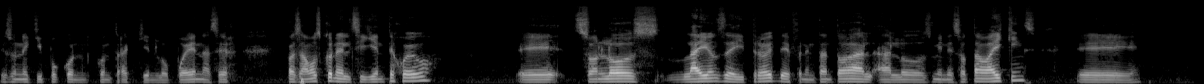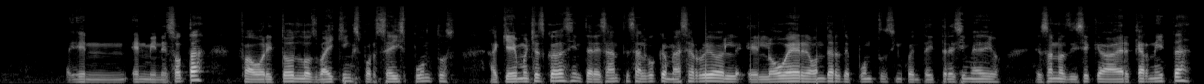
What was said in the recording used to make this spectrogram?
es un equipo con, contra quien lo pueden hacer. Pasamos con el siguiente juego. Eh, son los Lions de Detroit enfrentando a, a los Minnesota Vikings. Eh, en, Minnesota, favoritos los Vikings por 6 puntos. Aquí hay muchas cosas interesantes, algo que me hace ruido, el, over-under de puntos 53 y medio. Eso nos dice que va a haber carnita.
